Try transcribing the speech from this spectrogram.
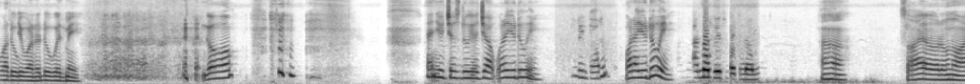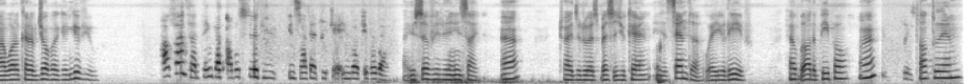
what do you want to do with me? Go home? then you just do your job. What are you doing? What are you doing? I'm not at the moment. Uh huh. So I don't know what kind of job I can give you. I'll find something, but I will serve you inside Africa in whatever way. You serve it inside, huh? Try to do as best as you can in the center where you live. Help other people, huh? Please. Talk to them,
